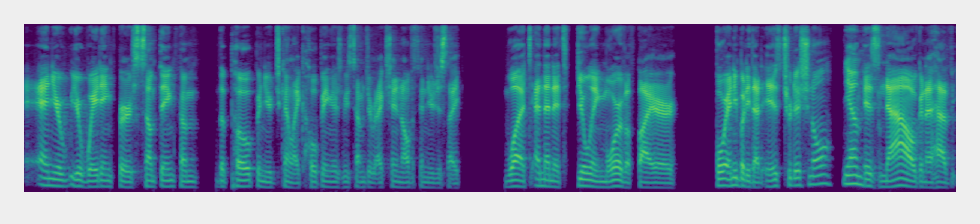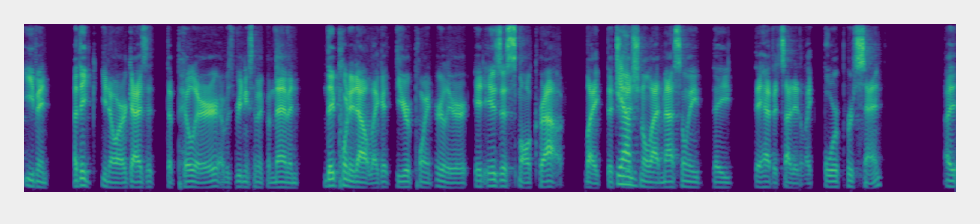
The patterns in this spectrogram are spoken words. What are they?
and you're you're waiting for something from the Pope, and you're just kind of like hoping there's gonna be some direction, and all of a sudden you're just like, what? And then it's fueling more of a fire for anybody that is traditional Yeah. is now gonna have even. I think you know our guys at the Pillar. I was reading something from them, and they pointed out, like to your point earlier, it is a small crowd. Like the Yeah. traditional Latin mass, only they they have it cited at like four percent. I, I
